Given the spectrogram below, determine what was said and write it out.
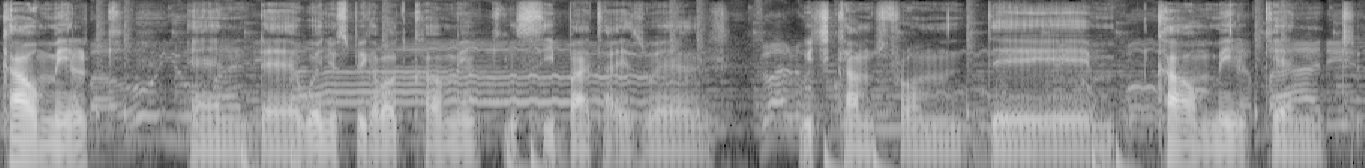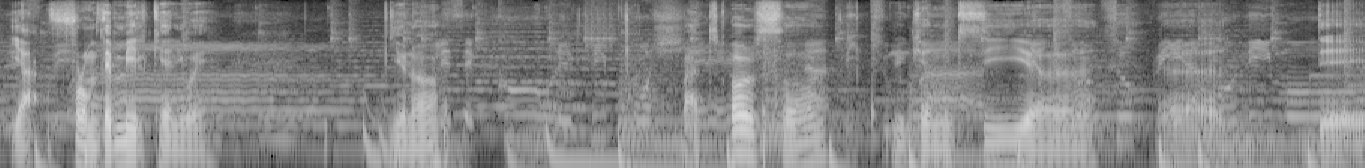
cow milk, and uh, when you speak about cow milk, you see butter as well, which comes from the cow milk and yeah, from the milk anyway, you know. But also, you can see uh, uh, the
